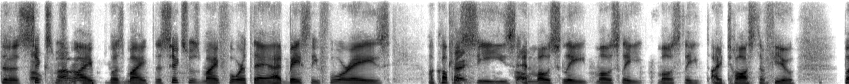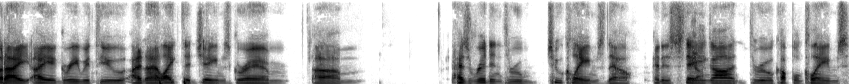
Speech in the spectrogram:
The six was my was my the six was my fourth A. I had basically four A's, a couple Okay. C's, Oh. and mostly mostly mostly I tossed a few. But I I agree with you, and I like that James Graham um, has ridden through two claims now and is staying on through a couple claims.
